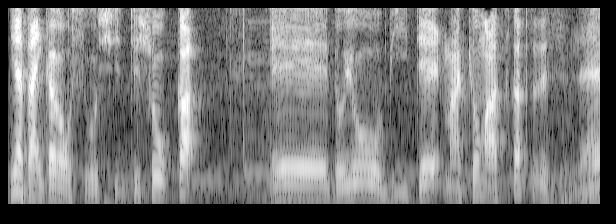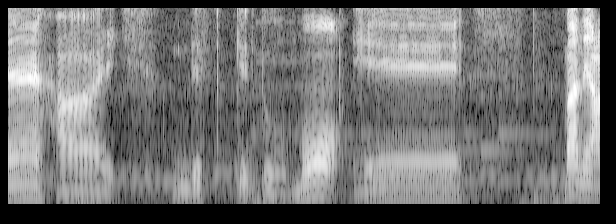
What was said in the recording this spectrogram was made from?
皆さんいかがお過ごしでしょうか？えー、土曜日で、まあ今日も暑かったですね。はい。ですけども、えー、まあね、明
